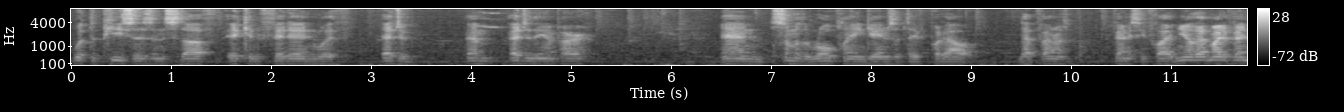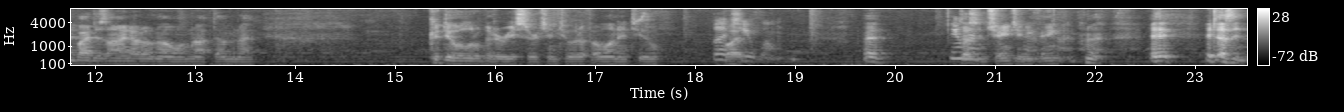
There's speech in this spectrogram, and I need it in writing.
with the pieces and stuff, it can fit in with Edge of um, Edge of the Empire and some of the role playing games that they've put out. That Fan- Fantasy Flight, you know, that might have been by design. I don't know. I'm not them, and I could do a little bit of research into it if I wanted to. But, But- you won't. It You doesn't change you don't have anything. it it doesn't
